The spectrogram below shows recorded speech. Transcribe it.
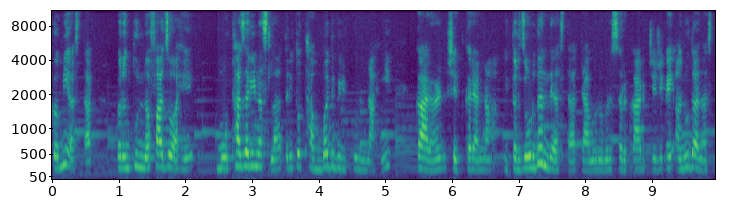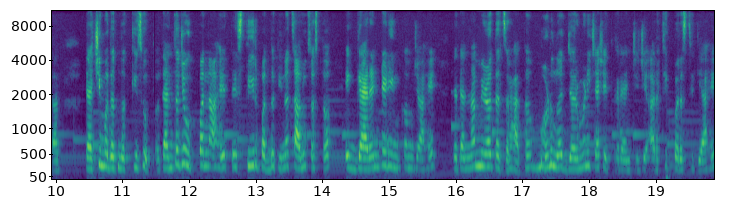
कमी असतात. परंतु नफा जो आहे मोठा जरी नसला तरी तो थांबत बिलकुल नाही. कारण शेतकऱ्यांना इतर जोडधंदे असतात त्याबरोबर सरकारचे जे काही अनुदान असतात त्याची मदत नक्कीच होतं. त्यांचं जे उत्पन्न आहे ते स्थिर पद्धतीनं चालूच असतं. एक गॅरंटेड इन्कम जे आहे ते त्यांना मिळतच राहतं. म्हणूनच जर्मनीच्या शेतकऱ्यांची जी आर्थिक परिस्थिती आहे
